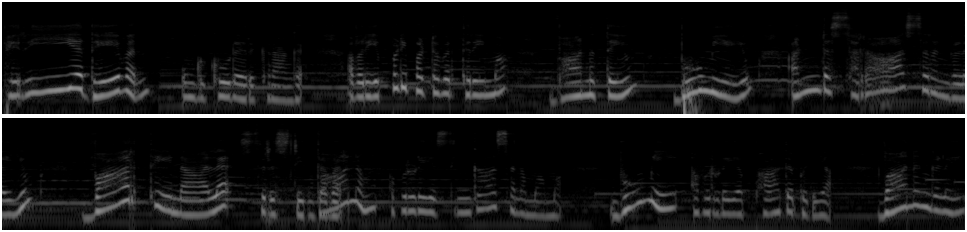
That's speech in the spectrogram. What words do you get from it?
பெரிய தேவன் உங்க கூட இருக்கிறாங்க. அவர் எப்படிப்பட்டவர் தெரியுமா? வானத்தையும் பூமியையும் அண்ட சராசரங்களையும் வார்த்தையினால சிருஷ்டித்தவர். வானம் அவருடைய சிங்காசனமாமா. பூமி அவருடைய பாதபடியா. வானங்களை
